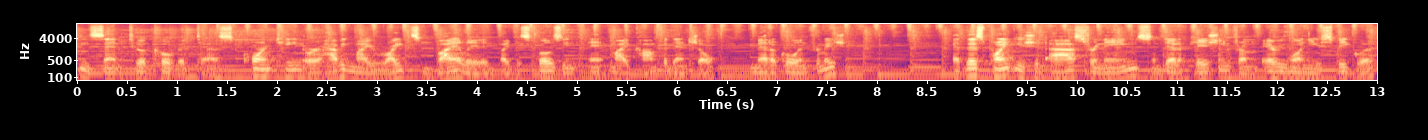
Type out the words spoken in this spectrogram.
consent to a COVID test, quarantine, or having my rights violated by disclosing my confidential medical information. At this point, you should ask for names and identification from everyone you speak with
